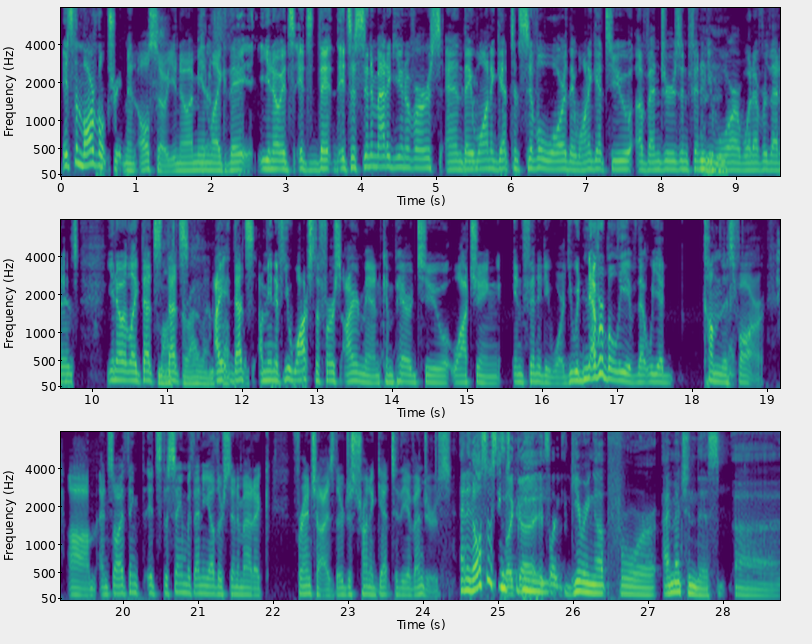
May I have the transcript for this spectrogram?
It's the Marvel treatment, also. You know, I mean, Yes. like they, you know, it's it's the, it's a cinematic universe, and they Mhm. want to get to Civil War, they want to get to Avengers: Infinity Mhm. War, whatever that is. You know, like that's that's Island. I probably. that's I mean, if you watch the first Iron Man compared to watching Infinity War, you would never believe that we had come this far. Um, and so I think it's the same with any other cinematic franchise. They're just trying to get to the Avengers. And it also seems like, to uh, be it's like- gearing up for. I mentioned this, uh,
